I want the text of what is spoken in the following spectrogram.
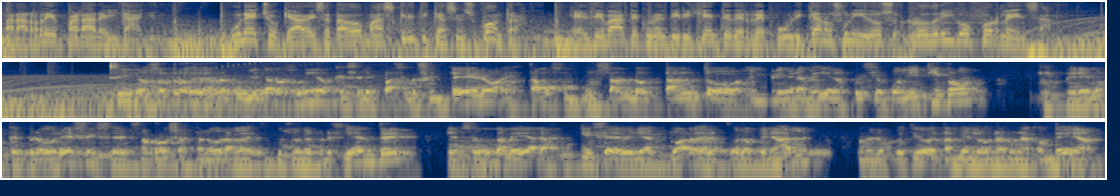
para reparar el daño un hecho que ha desatado más críticas en su contra. El debate con el dirigente de Republicanos Unidos, Rodrigo Forlenza. Sí, nosotros de Republicanos Unidos, que es el espacio que yo integro, estamos impulsando tanto en primera medida el juicio político, que esperemos que progrese y se desarrolle hasta lograr la destitución del presidente, y en segunda medida la justicia debería actuar desde el fuero penal con el objetivo de también lograr una condena,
